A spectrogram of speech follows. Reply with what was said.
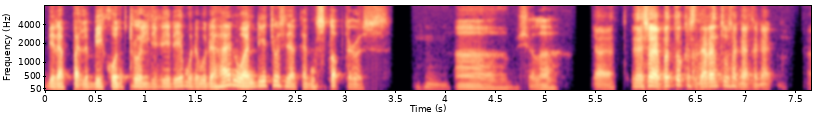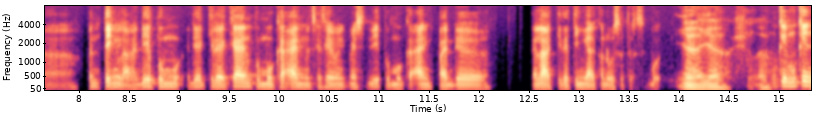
dia dapat lebih kontrol diri dia mudah-mudahan one day terus dia akan stop terus. Hmm. Uh, InsyaAllah. Ya, that's why apa tu kesedaran tu sangat-sangat uh, penting lah. Dia pemu, dia kirakan pembukaan macam saya mention tadi pembukaan kepada yalah kita tinggalkan dosa tersebut. Ya, ya. InsyaAllah. Mungkin mungkin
